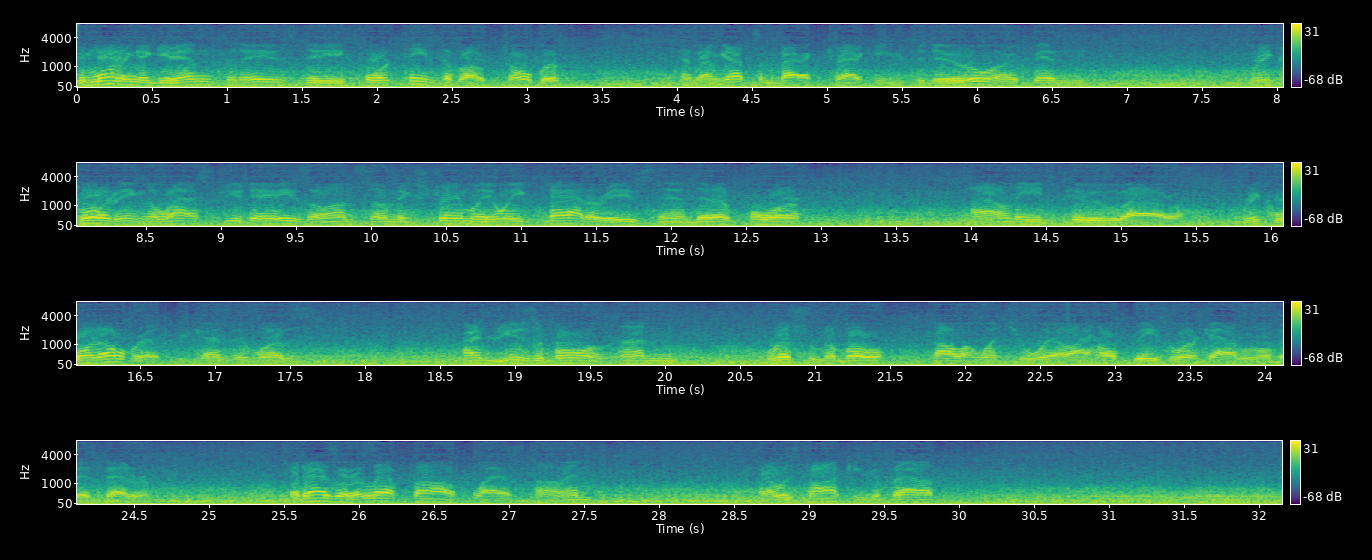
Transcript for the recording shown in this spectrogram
Good morning again. Today is the 14th of October, and I've got some backtracking to do. I've been recording the last few days on some extremely weak batteries, and therefore I'll need to uh, record over it because it was unusable, unlistenable, call it what you will. I hope these work out a little bit better. But as I left off last time, I was talking about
